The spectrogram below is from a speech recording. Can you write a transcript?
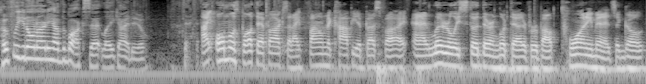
Hopefully, you don't already have the box set like I do. I almost bought that box that I found a copy at Best Buy, and I literally stood there and looked at it for about 20 minutes and go,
